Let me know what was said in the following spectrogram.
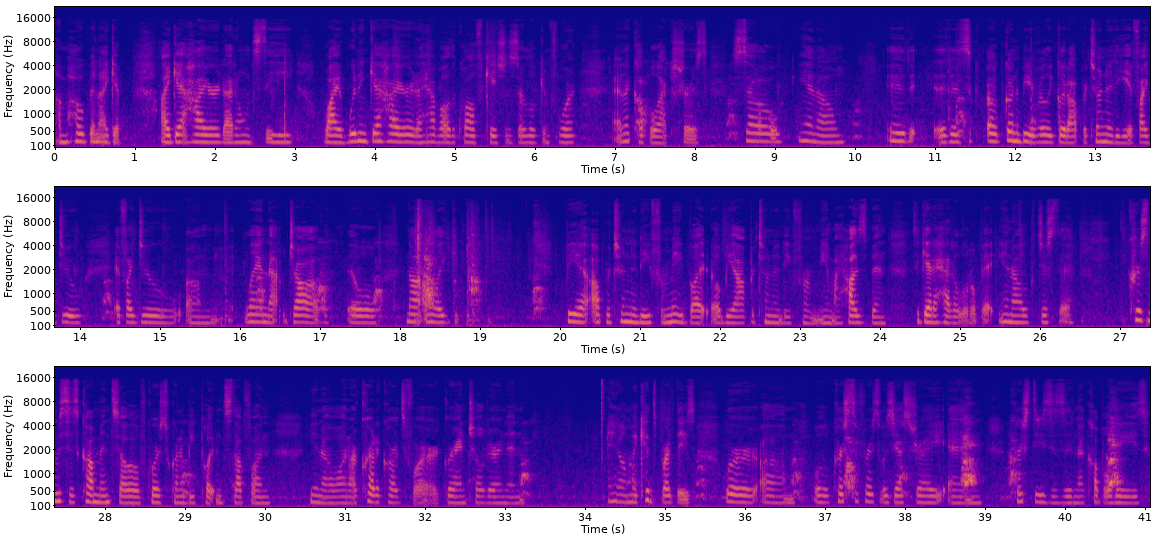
I'm hoping I get I get hired. I don't see why I wouldn't get hired. I have all the qualifications they're looking for and a couple extras. So, you know, it it is going to be a really good opportunity if I do if I do um, land that job. It'll not only be an opportunity for me, but it'll be an opportunity for me and my husband to get ahead a little bit. You know, just the Christmas is coming, so of course we're going to be putting stuff on, you know, on our credit cards for our grandchildren and you know, my kids' birthdays were, um, well, Christopher's was yesterday, and Christie's is in a couple days.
